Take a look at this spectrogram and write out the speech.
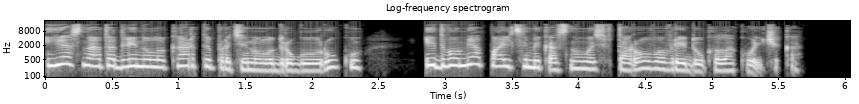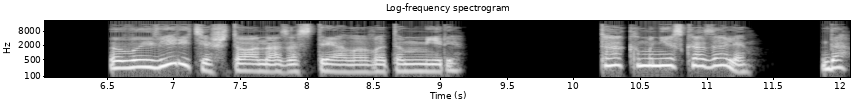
Ясно отодвинула карты, протянула другую руку и двумя пальцами коснулась второго в ряду колокольчика. Вы верите, что она застряла в этом мире? Так мне сказали. Да.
